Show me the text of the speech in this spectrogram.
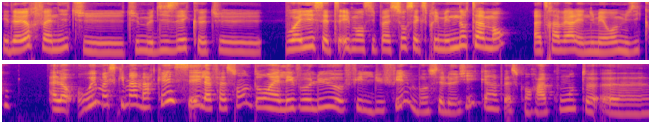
Et d'ailleurs, Fanny, tu, tu me disais que tu voyez cette émancipation s'exprimer notamment à travers les numéros musicaux. Alors oui, moi ce qui m'a marqué, c'est la façon dont elle évolue au fil du film. Bon, c'est logique, hein, parce qu'on raconte euh,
